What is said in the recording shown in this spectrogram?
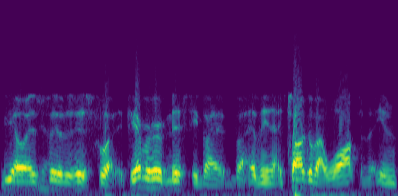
You know, it was, it was his foot. If you ever heard Misty by, by I mean, I talk about walking.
